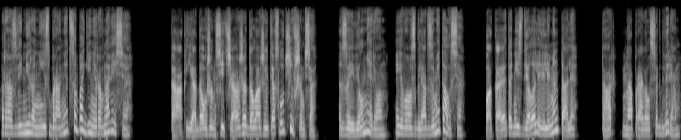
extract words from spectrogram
Разве Мира не избранница богини равновесия? «Так, я должен сейчас же доложить о случившемся», — заявил Мерион. Его взгляд заметался. «Пока это не сделали элементали». Тар направился к дверям.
